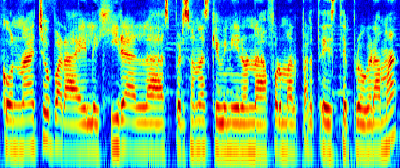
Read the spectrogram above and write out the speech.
con Nacho para elegir a las personas que vinieron a formar parte de este programa.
